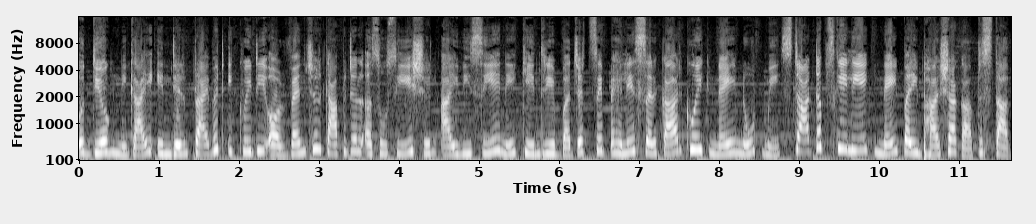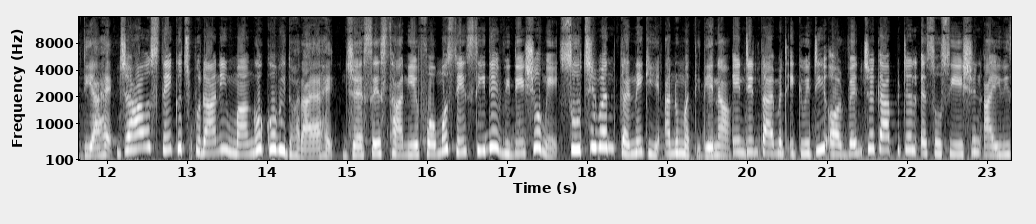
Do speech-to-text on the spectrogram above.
उद्योग निकाय, इंडियन प्राइवेट इक्विटी और वेंचर कैपिटल एसोसिएशन आईवीसीए ने केंद्रीय बजट से पहले सरकार को एक नए नोट में स्टार्टअप्स के लिए एक नई परिभाषा का प्रस्ताव दिया है, जहाँ उसने कुछ पुरानी मांगों को भी दोहराया है। जैसे स्थानीय फर्मों से सीधे विदेशों में सूचीबद्ध करने की अनुमति देना। इंडियन प्राइवेट इक्विटी और वेंचर कैपिटल एसोसिएशन आई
